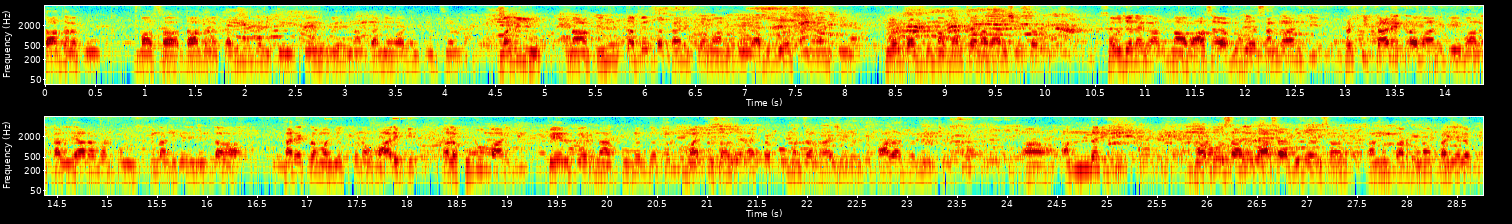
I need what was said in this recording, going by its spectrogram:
దాతలకు మా స దాతలకు అందరికీ పేరు పేరున ధన్యవాదాలు తెలుపుతున్నాను. మరియు నాకు ఇంత పెద్ద కార్యక్రమానికి అభిజయ సంఘానికి తోడ్పడుతున్న మంచాల రాజశేఖర్ సౌజన్య గారు నా వాసవి అభ్యుదయ సంఘానికి ప్రతి కార్యక్రమానికి వాళ్ళ కళ్యాణ మండపం ఇస్తున్నందుకే నేను ఇంత కార్యక్రమాలు చెప్తున్న వారికి వాళ్ళ కుటుంబానికి పేరు పేరు నా కృతజ్ఞతలు మరియు సౌజన్యకు మంచాల రాజశేఖర్కి పాదాభివందనం చేస్తూ అందరికీ మరోసారి వాసాభిదేవి సంఘం తరఫున ప్రజలకు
